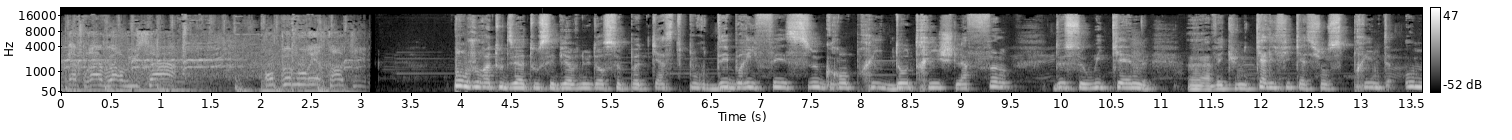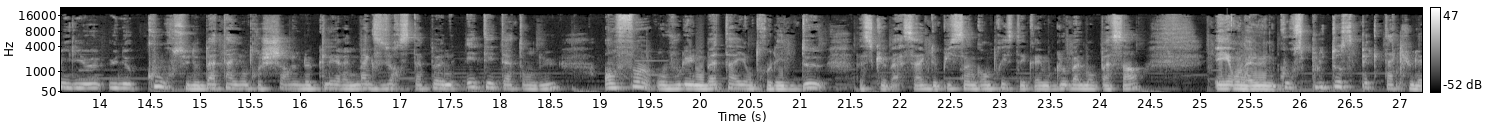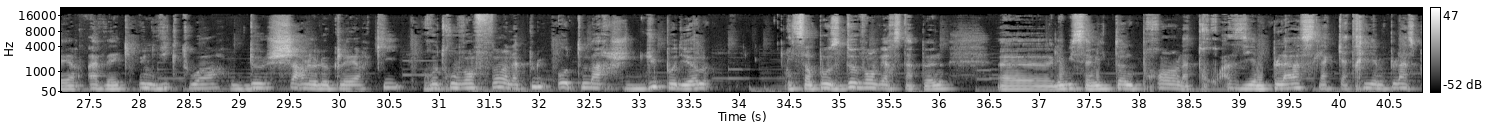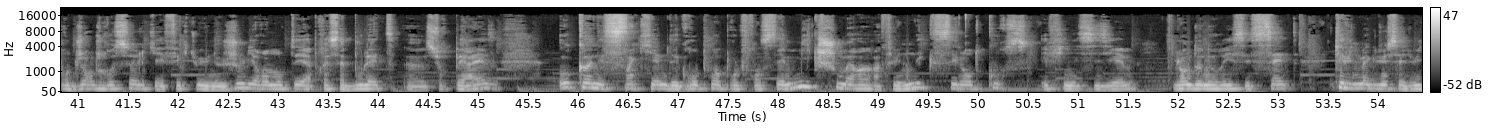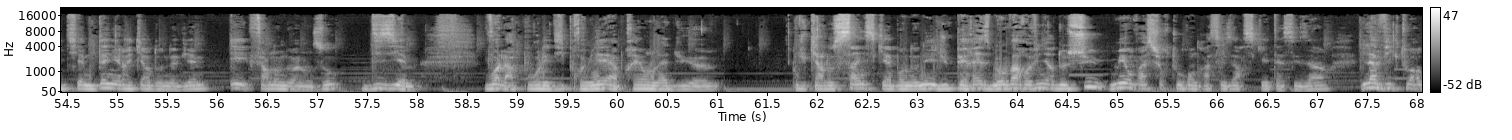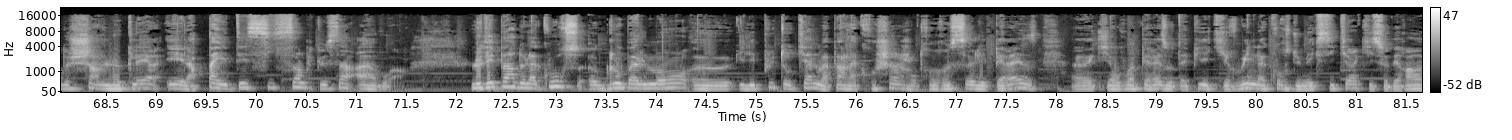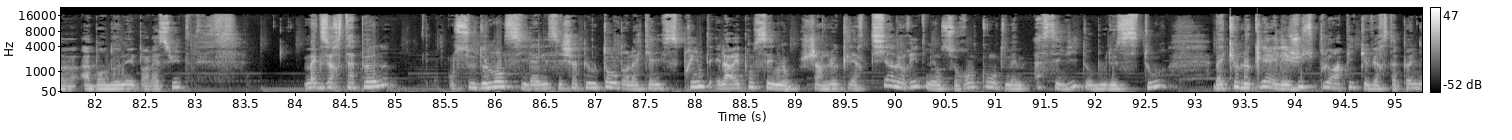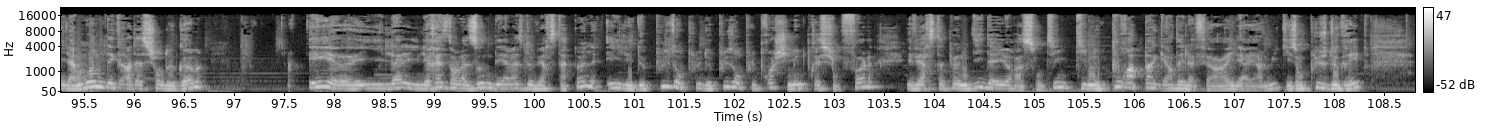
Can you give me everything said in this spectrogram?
crois qu'après avoir vu ça, on peut mourir tranquille. Bonjour à toutes et à tous et bienvenue dans ce podcast pour débriefer ce Grand Prix d'Autriche, la fin de ce week-end euh, avec une qualification sprint au milieu, une course, une bataille entre Charles Leclerc et Max Verstappen était attendue. Enfin, on voulait une bataille entre les deux parce que bah, c'est vrai que depuis 5 Grands Prix c'était quand même globalement pas ça. Et on a eu une course plutôt spectaculaire avec une victoire de Charles Leclerc qui retrouve enfin la plus haute marche du podium. Il s'impose devant Verstappen. Euh, Lewis Hamilton prend la troisième place, la quatrième place pour George Russell qui a effectué une jolie remontée après sa boulette euh, sur Perez. Ocon est cinquième, des gros points pour le français. Mick Schumacher a fait une excellente course et finit sixième. Lando Norris est 7, Kevin Magnussen 8e, Daniel Ricciardo 9e et Fernando Alonso 10e. Voilà pour les 10 premiers. Après, on a du, euh, du Carlos Sainz qui est abandonné et du Perez, mais on va revenir dessus. Mais on va surtout rendre à César ce qui est à César. La victoire de Charles Leclerc et elle n'a pas été si simple que ça à avoir. Le départ de la course, euh, globalement, euh, il est plutôt calme à part l'accrochage entre Russell et Perez, euh, qui envoie Perez au tapis et qui ruine la course du Mexicain qui se verra abandonné par la suite. Max Verstappen, on se demande s'il allait s'échapper autant dans la qualif sprint, et la réponse est non. Charles Leclerc tient le rythme et on se rend compte même assez vite, au bout de 6 tours, bah, que Leclerc il est juste plus rapide que Verstappen, il a moins de dégradation de gomme, et euh, il, reste dans la zone DRS de Verstappen et il est de plus en plus, de plus en plus proche. Il met une pression folle. Et Verstappen dit d'ailleurs à son team qu'il ne pourra pas garder la Ferrari derrière lui, qu'ils ont plus de grippe.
